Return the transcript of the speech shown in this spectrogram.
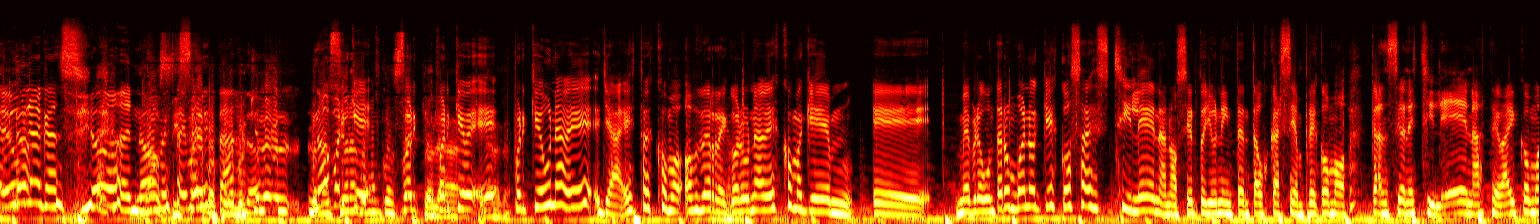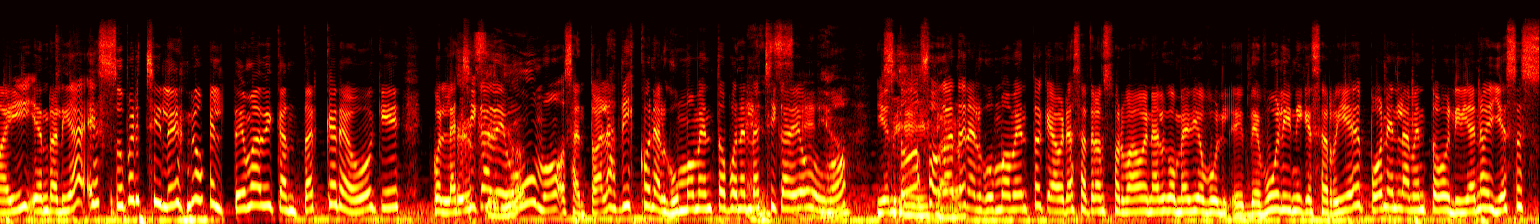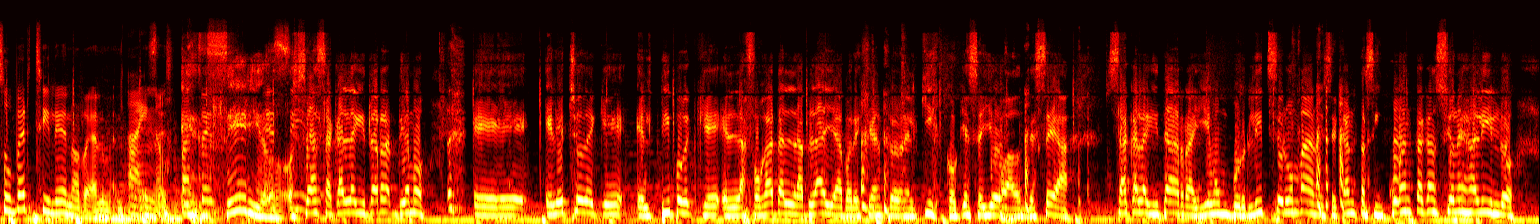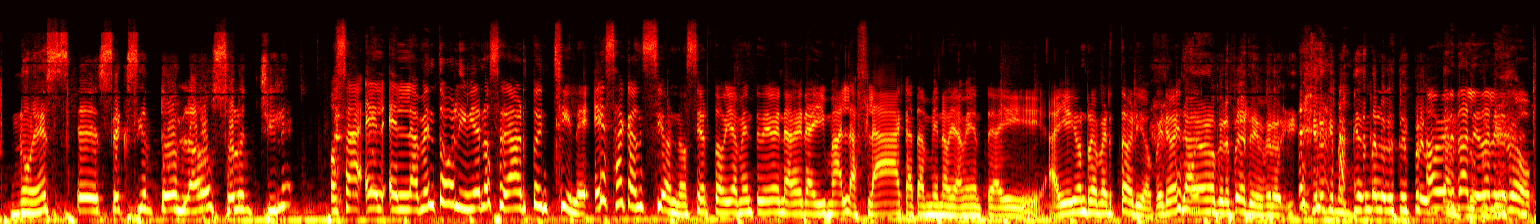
Es una canción. No, No, me sí estoy sé, pues, pero ¿por molestando. qué lo- lo menciona como un concepto, la- porque, eh, la- porque una vez, ya, esto es como off the record, una vez como que mm, eh, me preguntaron, bueno, ¿qué cosa es chilena, no es cierto? Y uno intenta buscar siempre como canciones chilenas, te vais como ahí, y en realidad es súper chileno el tema de cantar karaoke con la ¿En chica serio? de humo, o sea, en todas las discos en algún momento ponen la ¿En chica de humo, y en Sí, todo fogata claro. en algún momento que ahora se ha transformado en algo medio bull- eh, de bullying y que se ríe, ponen lamento boliviano y eso es súper chileno realmente. Ay, no. Es ¿En serio? es- O sea, sacar la guitarra, digamos, eh, el hecho de que el tipo que en la fogata en la playa, por ejemplo, en el Quisco, qué sé yo, a donde sea, saca la guitarra y es un burlit ser humano y se canta 50 canciones al hilo, ¿no es eh, sexy en todos lados, solo en Chile? O sea, el, el lamento boliviano se da harto en Chile. Esa canción, ¿no es cierto? Obviamente deben haber ahí más la flaca también, obviamente. Ahí, ahí hay un repertorio. Pero es No, muy- no, no, pero espérate, pero quiero que me entiendan lo que estoy A preguntando. ver, dale, dale nuevo.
